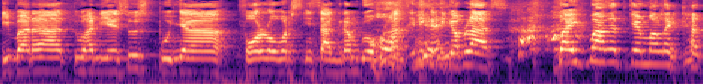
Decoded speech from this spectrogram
ibarat Tuhan Yesus punya followers Instagram 12, ini Oke. ke-13. Baik banget kayak malaikat.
